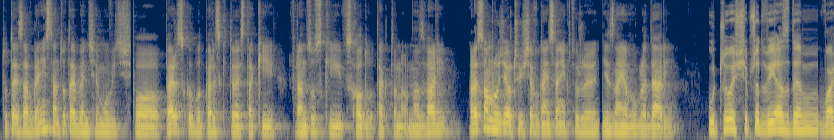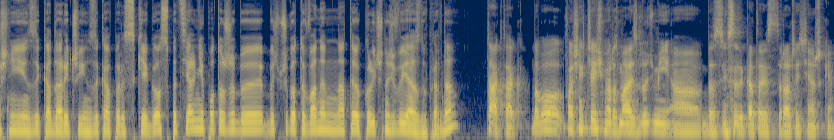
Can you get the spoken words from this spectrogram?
tutaj jest Afganistan, tutaj będziecie mówić po persku, bo perski to jest taki francuski wschodu, tak to nazwali. Ale są ludzie oczywiście w Afganistanie, którzy nie znają w ogóle Dari. Uczyłeś się przed wyjazdem właśnie języka Dari czy języka perskiego specjalnie po to, żeby być przygotowanym na tę okoliczność wyjazdu, prawda? Tak, tak. No bo właśnie chcieliśmy rozmawiać z ludźmi, a bez języka to jest raczej ciężkie.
